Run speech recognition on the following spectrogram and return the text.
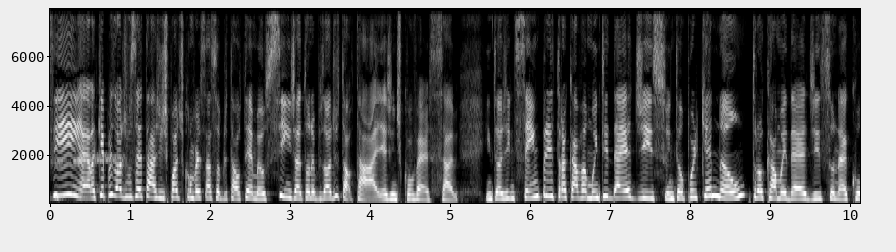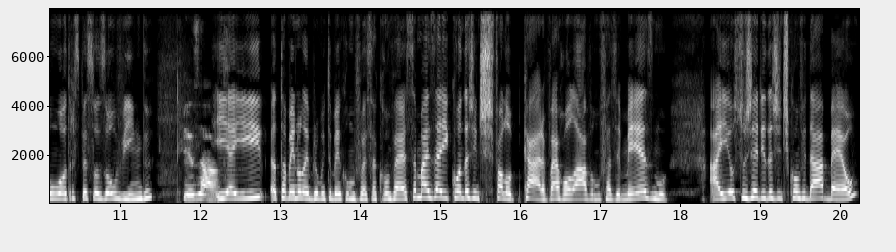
sim. Ela, que episódio você tá? A gente pode conversar sobre tal tema? Eu, sim, já tô no episódio tal. Tá, aí a gente conversa, sabe? Então a gente sempre trocava muita ideia disso. Então por que não trocar uma ideia disso, né, com outras pessoas ouvindo? Exato. E aí eu também não lembro muito bem como foi essa conversa, mas aí quando a gente falou, cara, cara, vai rolar, vamos fazer mesmo. Aí eu sugeri da gente convidar a Bel,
